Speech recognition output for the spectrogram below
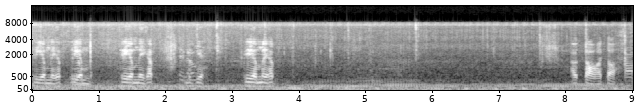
เกรียมเลยครับ เกรียม เกรียมเลยครับใช่แล้เมื่วอกี้ เกรียมเลยครับ เอาต่อต่อ ต่อ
